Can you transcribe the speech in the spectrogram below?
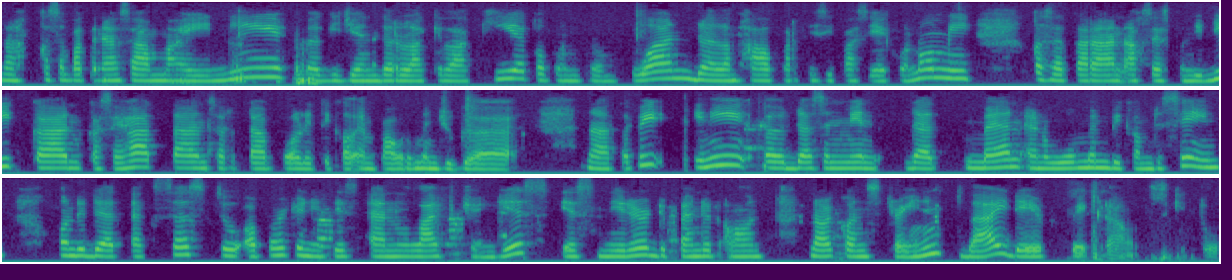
Nah, kesempatan yang sama ini bagi gender laki-laki ataupun perempuan dalam hal partisipasi ekonomi, kesetaraan akses pendidikan, kesehatan, serta political empowerment juga. Nah, tapi ini uh, doesn't mean that men and women become the same only that access to opportunities and life changes is neither dependent on nor constrained by their backgrounds gitu.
